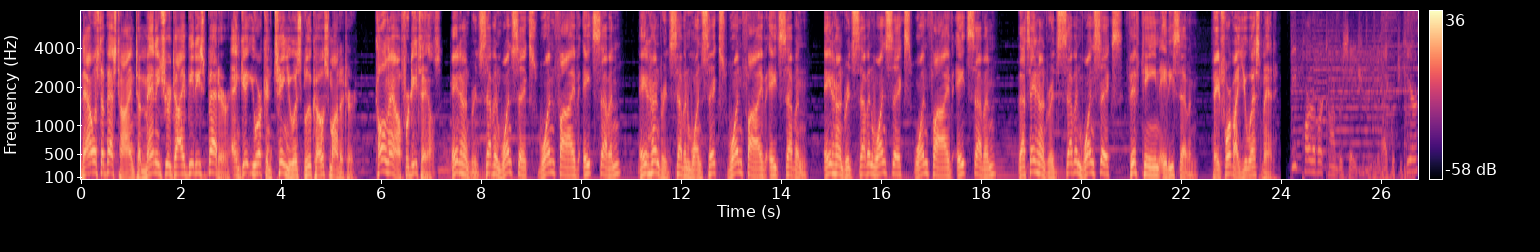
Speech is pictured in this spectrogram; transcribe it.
Now is the best time to manage your diabetes better and get your continuous glucose monitor. Call now for details. 800 716 1587. 800 716 1587. 800 716 1587. That's 800 716 1587. Paid for by US Med. Be part of our conversation. If you like what you hear,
